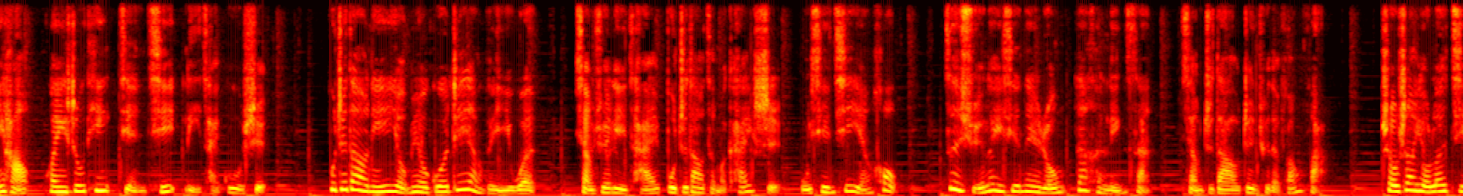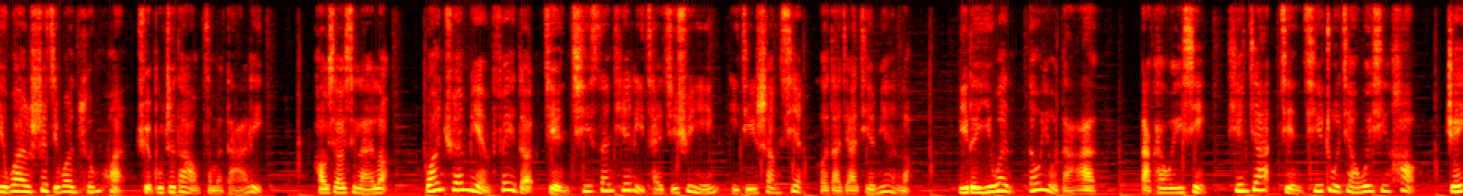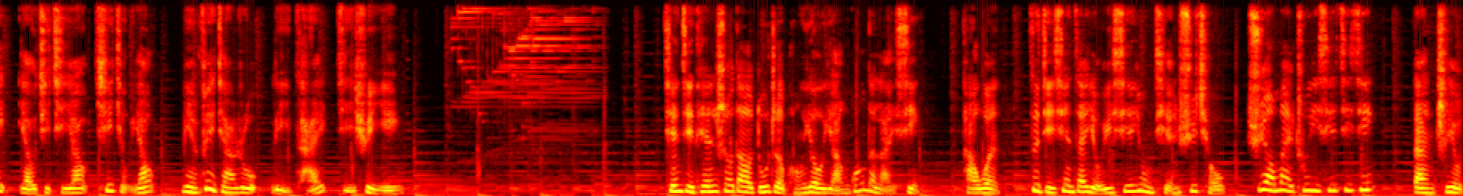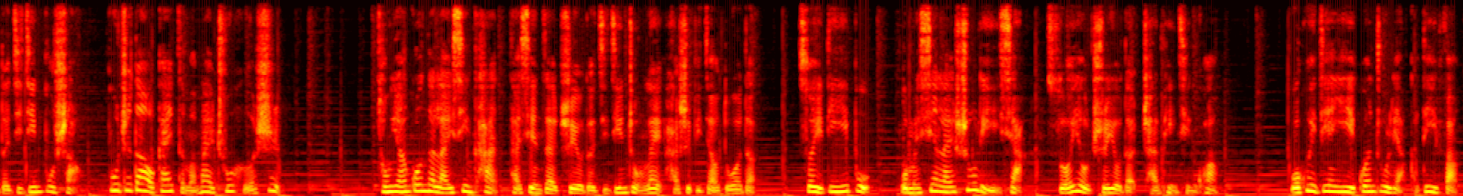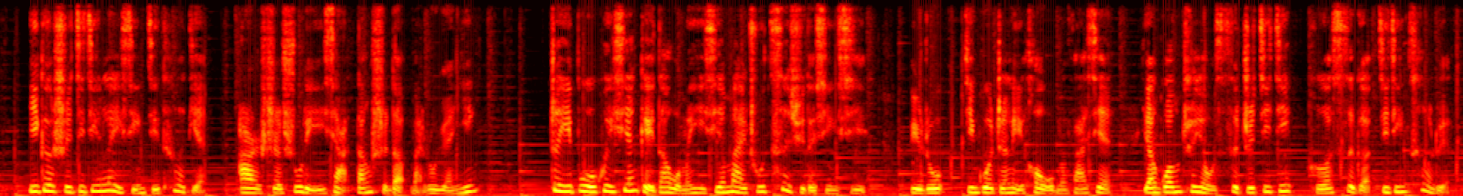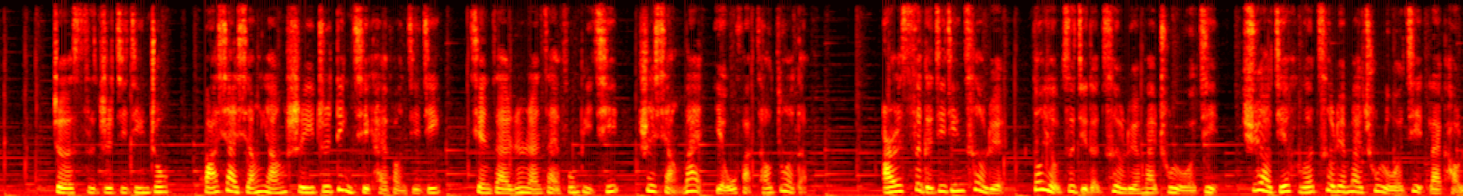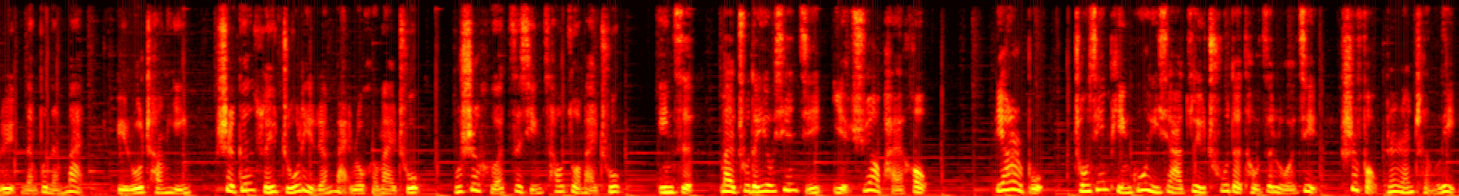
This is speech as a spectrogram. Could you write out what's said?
你好，欢迎收听减七理财故事。不知道你有没有过这样的疑问：想学理财，不知道怎么开始，无限期延后；自学了一些内容，但很零散，想知道正确的方法；手上有了几万、十几万存款，却不知道怎么打理。好消息来了，完全免费的减七三天理财集训营已经上线，和大家见面了。你的疑问都有答案。打开微信，添加减七助教微信号。J 幺七七幺七九幺，免费加入理财集训营。前几天收到读者朋友阳光的来信，他问自己现在有一些用钱需求，需要卖出一些基金，但持有的基金不少，不知道该怎么卖出合适。从阳光的来信看，他现在持有的基金种类还是比较多的，所以第一步，我们先来梳理一下所有持有的产品情况。我会建议关注两个地方。一个是基金类型及特点，二是梳理一下当时的买入原因。这一步会先给到我们一些卖出次序的信息，比如经过整理后，我们发现阳光持有四只基金和四个基金策略。这四只基金中，华夏翔阳是一只定期开放基金，现在仍然在封闭期，是想卖也无法操作的。而四个基金策略都有自己的策略卖出逻辑。需要结合策略卖出逻辑来考虑能不能卖，比如长盈是跟随主理人买入和卖出，不适合自行操作卖出，因此卖出的优先级也需要排后。第二步，重新评估一下最初的投资逻辑是否仍然成立，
